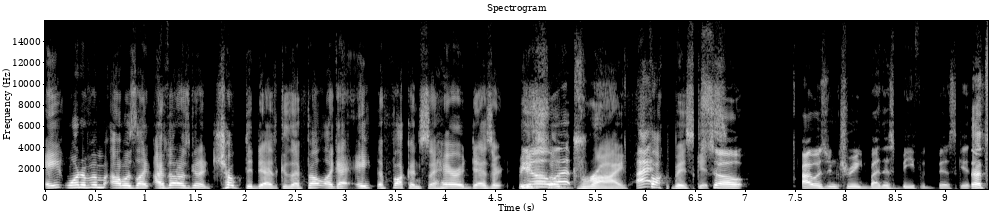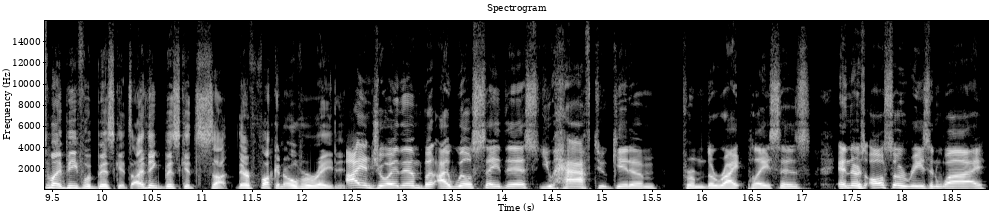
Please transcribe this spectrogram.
Ate one of them. I was like, I thought I was going to choke to death because I felt like I ate the fucking Sahara Desert because know it's so what? dry. I- Fuck biscuits. So I was intrigued by this beef with biscuits. That's my beef with biscuits. I think biscuits suck. They're fucking overrated. I enjoy them, but I will say this: you have to get them from the right places, and there's also a reason why.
